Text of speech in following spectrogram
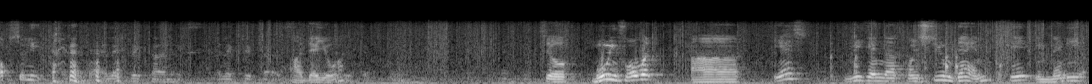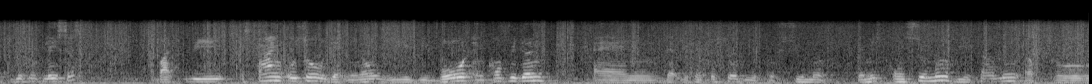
obsolete. electric car next. Electric cars. Ah, there you are. So moving forward, uh, yes, we can uh, consume them, okay, in many different places. But we, it's time also that you know we be bold and confident, and that we can also be a consumer. That means consumer becoming a pro,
